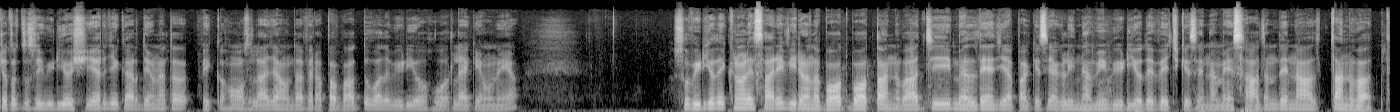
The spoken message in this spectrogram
ਜਦੋਂ ਤੁਸੀਂ ਵੀਡੀਓ ਸ਼ੇਅਰ ਜੇ ਕਰਦੇ ਹੋ ਨਾ ਤਾਂ ਇੱਕ ਹੌਸਲਾ ਜਿਹਾ ਆਉਂਦਾ, ਫਿਰ ਆਪਾਂ ਵੱਧ ਤੋਂ ਵੱਧ ਵੀਡੀਓ ਹੋਰ ਲੈ ਕੇ ਆਉਂਦੇ ਆ ਸੋ ਵੀਡੀਓ ਦੇਖਣ ਵਾਲੇ ਸਾਰੇ ਵੀਰਾਂ ਦਾ ਬਹੁਤ-ਬਹੁਤ ਧੰਨਵਾਦ ਜੀ। ਮਿਲਦੇ ਹਾਂ ਜੀ ਆਪਾਂ ਕਿਸੇ ਅਗਲੀ ਨਵੀਂ ਵੀਡੀਓ ਦੇ ਵਿੱਚ, ਕਿਸੇ ਨਵੇਂ ਸਾਧਨ ਦੇ ਨਾਲ। ਧੰਨਵਾਦ।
